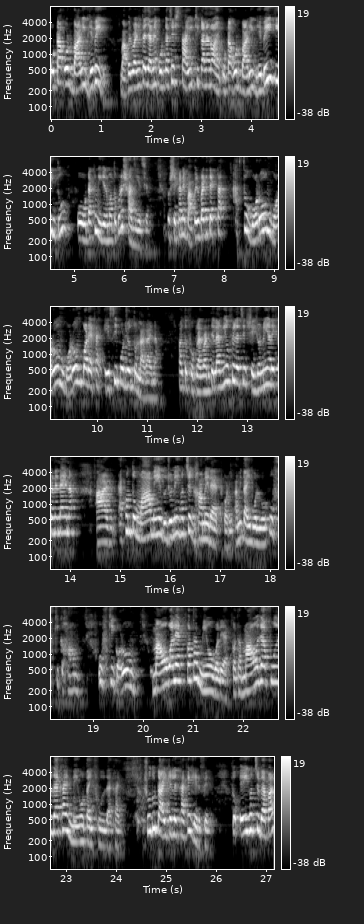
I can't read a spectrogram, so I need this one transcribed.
ওটা ওর বাড়ি ভেবেই, বাপের বাড়িটা জানে ওর কাছে স্থায়ী ঠিকানা নয়, ওটা ওর বাড়ি ভেবেই কিন্তু ও ওটাকে নিজের মতো করে সাজিয়েছে। তো সেখানে বাপের বাড়িতে একটা এত গরম গরম গরম করে একটা এসি পর্যন্ত লাগায় না। হয়তো ফোকলার বাড়িতে লাগিয়েও ফেলেছে, সেই জন্যই আর এখানে নেয় না। আর এখন তো মা, মেয়ে দুজনেই হচ্ছে ঘামের অ্যাড করে। আমি তাই বলব, উফ, কি ঘাম, উফ, কি গরম। মাও বলে এক কথা, মেয়েও বলে এক কথা। মাও যা ফুল দেখায়, মেয়েও তাই ফুল দেখায়। শুধু টাইটেলে থাকে হেরফের। তো এই হচ্ছে ব্যাপার।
